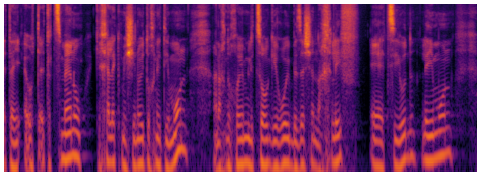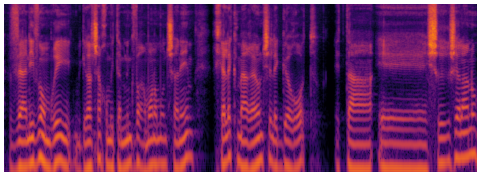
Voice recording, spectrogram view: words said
את, ה, את עצמנו כחלק משינוי תוכנית אימון. אנחנו יכולים ליצור גירוי בזה שנחליף אה, ציוד לאימון. ואני ועמרי, בגלל שאנחנו מתאמנים כבר המון המון שנים, חלק מהרעיון של לגרות את השריר שלנו,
